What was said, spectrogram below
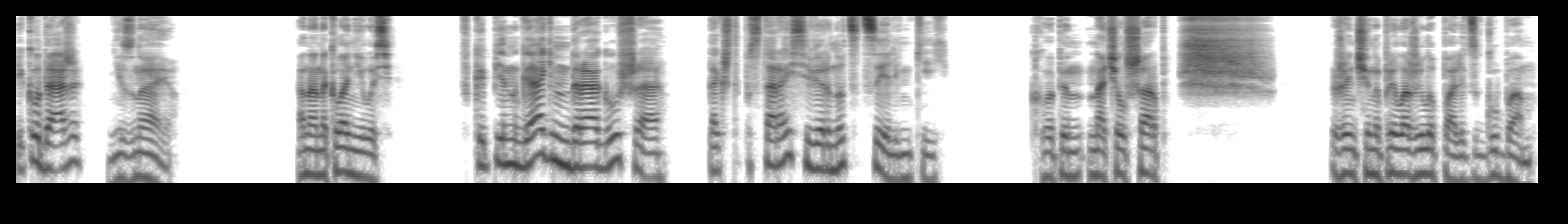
«И куда же?» «Не знаю». Она наклонилась. «В Копенгаген, дорогуша, так что постарайся вернуться целенький». Копен начал шарп. Шш. Женщина приложила палец к губам.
